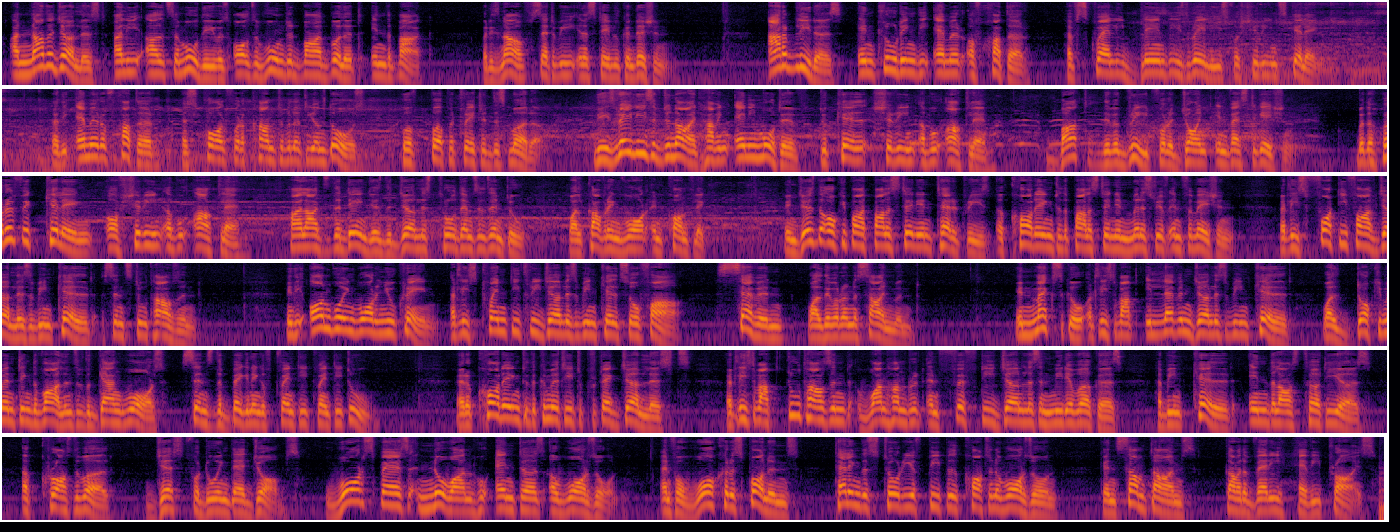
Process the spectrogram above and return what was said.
Another journalist, Ali Al-Samoudi, was also wounded by a bullet in the back, but is now said to be in a stable condition. Arab leaders, including the Emir of Qatar, have squarely blamed the Israelis for Shireen's killing that the Emir of Qatar has called for accountability on those who have perpetrated this murder. The Israelis have denied having any motive to kill Shireen Abu Akleh, but they've agreed for a joint investigation. But the horrific killing of Shireen Abu Akleh highlights the dangers the journalists throw themselves into while covering war and conflict. In just the occupied Palestinian territories, according to the Palestinian Ministry of Information, at least 45 journalists have been killed since 2000. In the ongoing war in Ukraine, at least 23 journalists have been killed so far, seven while they were on assignment. In Mexico, at least about 11 journalists have been killed while documenting the violence of the gang wars since the beginning of 2022. And according to the Committee to Protect Journalists, at least about 2,150 journalists and media workers have been killed in the last 30 years across the world just for doing their jobs. War spares no one who enters a war zone. And for war correspondents, telling the story of people caught in a war zone can sometimes come at a very heavy price.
